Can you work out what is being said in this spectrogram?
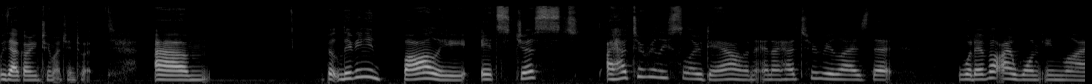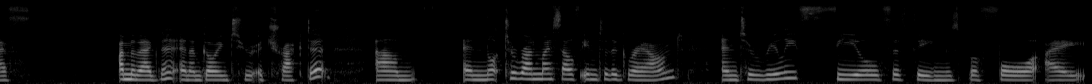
without going too much into it. Um, but living in Bali, it's just, I had to really slow down and I had to realize that whatever I want in life, I'm a magnet and I'm going to attract it. Um, and not to run myself into the ground and to really feel for things before I,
